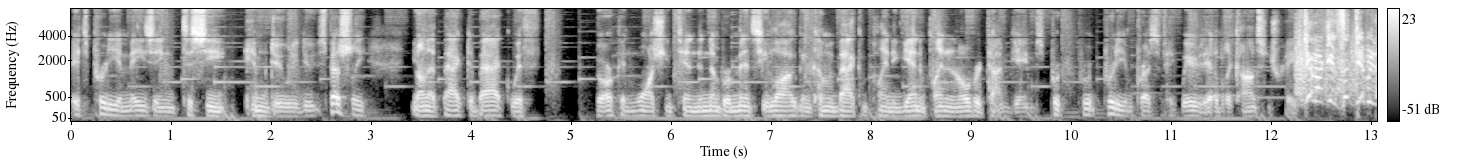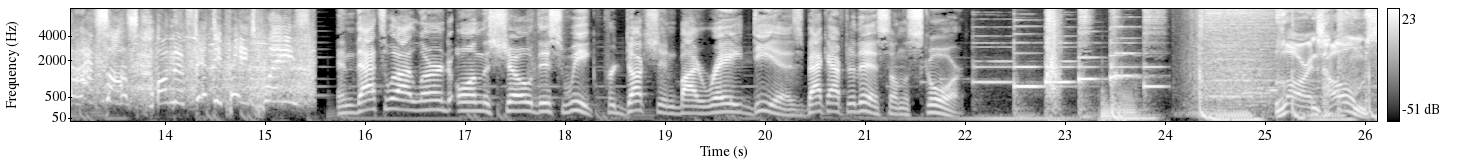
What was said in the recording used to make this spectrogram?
it's pretty amazing to see him do what he do, especially you know on that back to back with York and Washington. The number of minutes he logged and coming back and playing again and playing an overtime game is pr- pr- pretty impressive. We were able to concentrate. Can I get some? Give me the hot sauce on the 50 piece, please. And that's what I learned on the show this week. Production by Ray Diaz. Back after this on the score. Lawrence Holmes,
